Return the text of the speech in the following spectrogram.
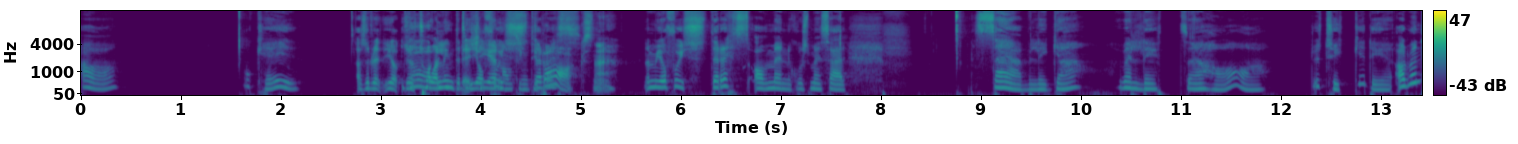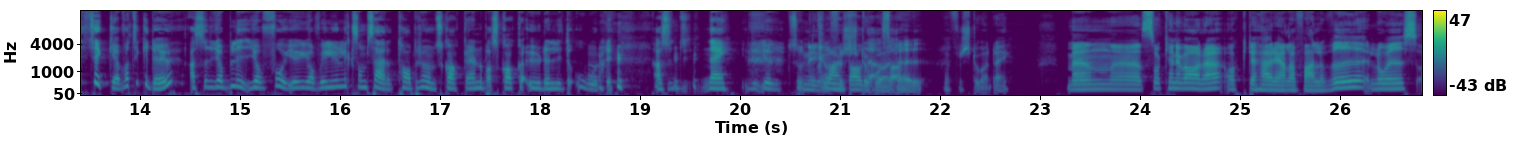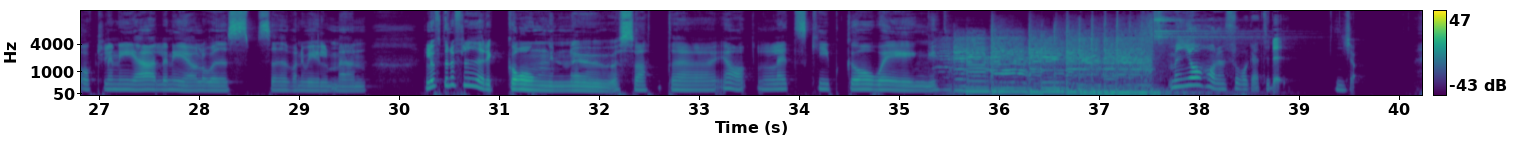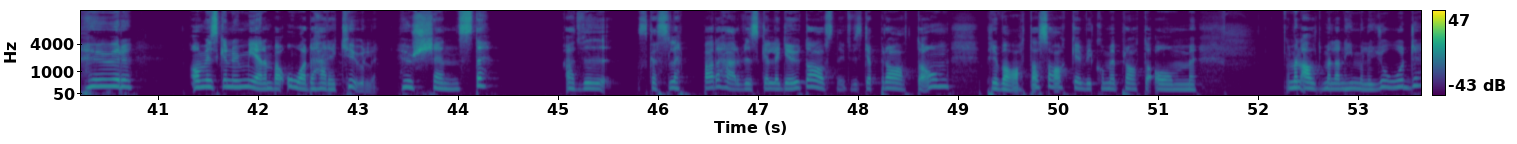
ja, okej. Alltså det, jag, jag Ja, tål inte det. Jag får ju tillbaks. Nej. Nej, men jag får ju stress av människor som är så här sävliga. Väldigt, jaha. Du tycker det? Ja men det tycker jag. Vad tycker du? Alltså jag, blir, jag, får, ju- jag vill ju liksom så här, ta personen, skaka den och bara skaka ur den lite ord. Alltså nej, jag så Nej, klarar jag inte av det alltså. dig. Jag förstår dig. Men eh, så kan det vara och det här är i alla fall vi, Louise och Linnea. Linnea och Louise, säg vad ni vill men luften är fri är igång nu så att eh, ja, let's keep going. Men jag har en fråga till dig. Ja. Hur, om vi ska nu mer än bara åh det här är kul. Hur känns det att vi ska släppa det här? Vi ska lägga ut avsnitt, vi ska prata om privata saker, vi kommer prata om men allt mellan himmel och jord.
